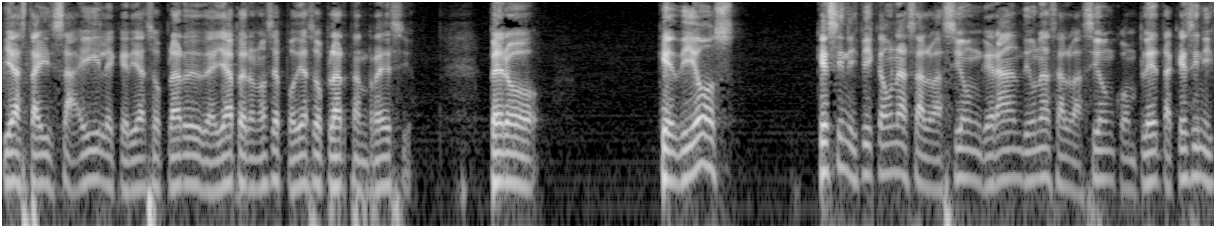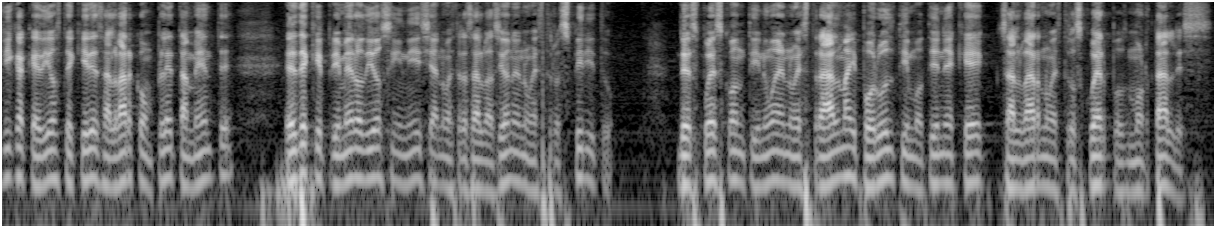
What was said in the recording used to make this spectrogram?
Y hasta Isaí le quería soplar desde allá, pero no se podía soplar tan recio. Pero que Dios, ¿qué significa una salvación grande, una salvación completa? ¿Qué significa que Dios te quiere salvar completamente? Es de que primero Dios inicia nuestra salvación en nuestro espíritu, después continúa en nuestra alma y por último tiene que salvar nuestros cuerpos mortales,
